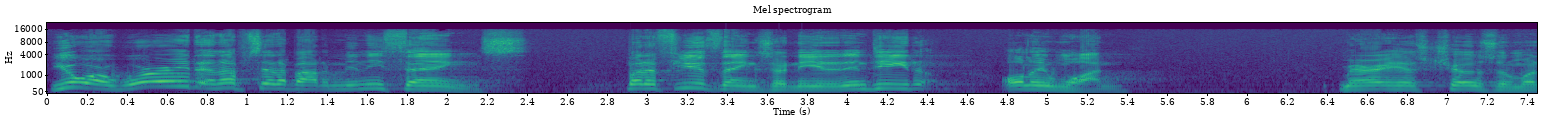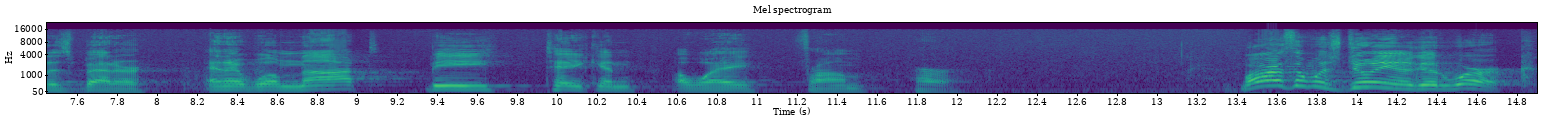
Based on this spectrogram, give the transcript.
You are worried and upset about many things, but a few things are needed. Indeed, only one. Mary has chosen what is better, and it will not be taken away from her. Martha was doing a good work.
